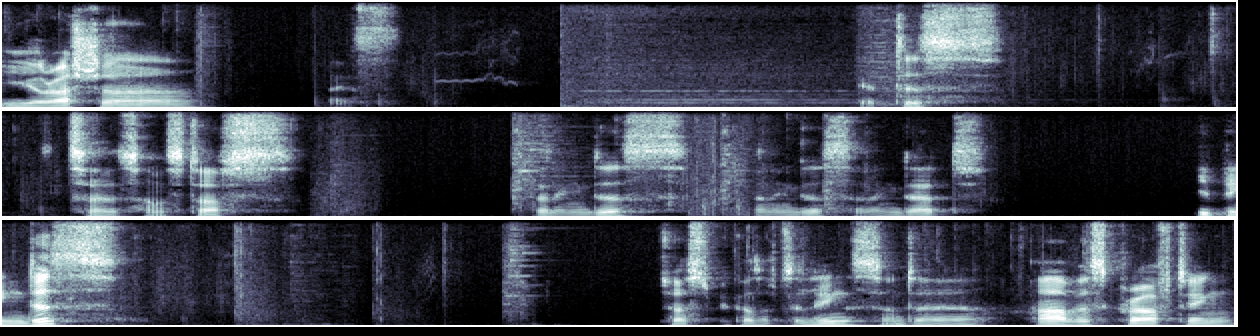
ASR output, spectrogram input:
Irasha. Nice. Get this. Sell some stuffs. Selling this, selling this, selling that. Keeping this. Just because of the links and the harvest crafting.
